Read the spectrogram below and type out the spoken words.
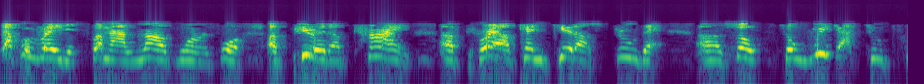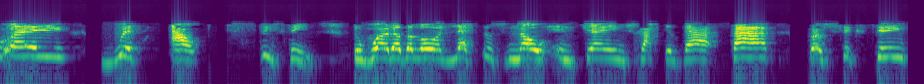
separated from our loved ones for a period of time. A prayer can get us through that. Uh, so, so we got to pray without ceasing. The word of the Lord lets us know in James chapter 5, verse 16.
